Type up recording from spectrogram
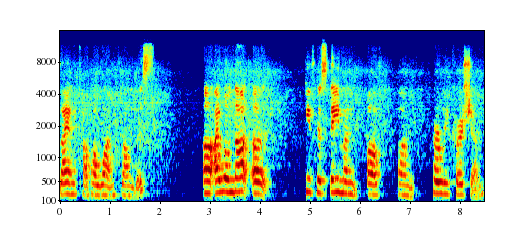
and kappa one from this. Uh, I will not uh, give the statement of um, per recursion,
